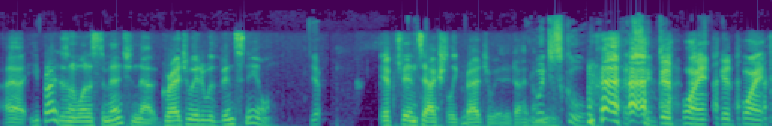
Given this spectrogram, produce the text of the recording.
Uh, he probably doesn't want us to mention that. Graduated with Vince Neil. Yep. If Vince actually graduated, I don't Went know. to school at the same Good point. Good point.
